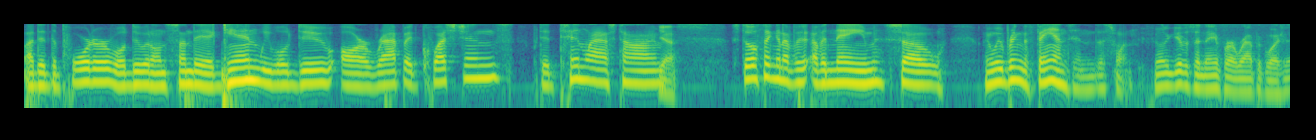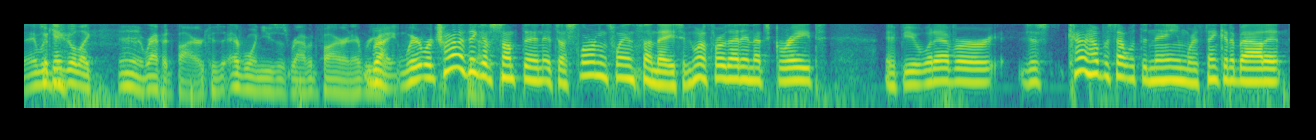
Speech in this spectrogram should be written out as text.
I did the porter. We'll do it on Sunday again. We will do our rapid questions. We did ten last time. yes. Still thinking of a, of a name, so I mean, we bring the fans in this one. If you want to give us a name for our rapid question, and So we can't go like eh, rapid fire because everyone uses rapid fire in every Right. We're, we're trying to think of something. It's a Slurring and Swaying Sunday, so if you want to throw that in, that's great. If you, whatever, just kind of help us out with the name. We're thinking about it.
